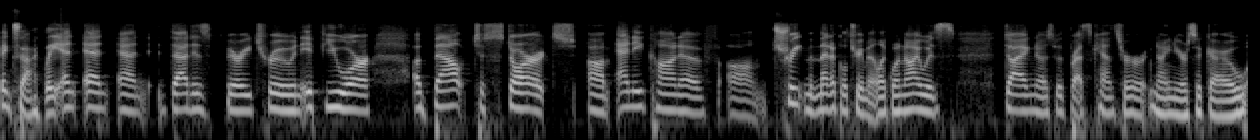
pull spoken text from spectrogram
Exactly. And and and that is very true. And if you are about to start um, any kind of um, treatment, medical treatment, like when I was diagnosed with breast cancer nine years ago,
